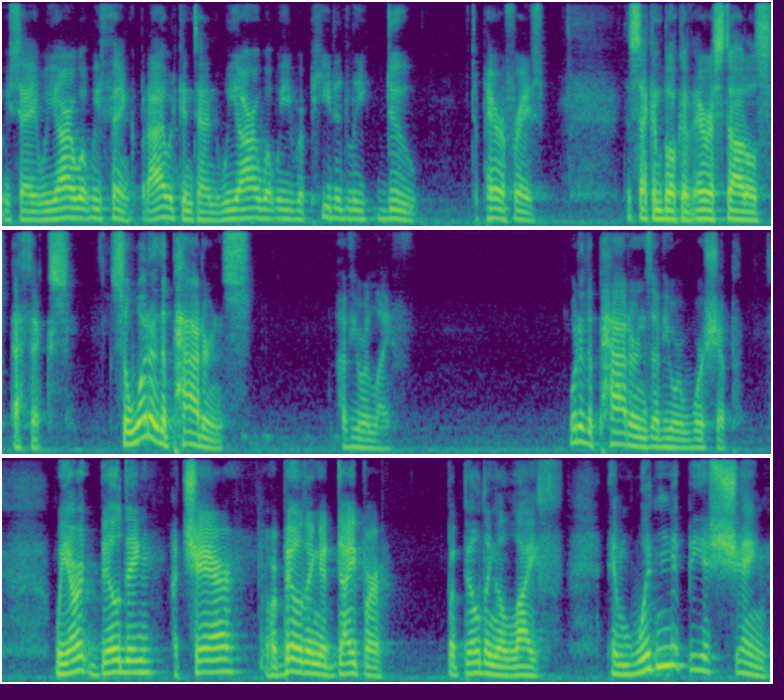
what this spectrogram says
We say, we are what we think, but I would contend we are what we repeatedly do, to paraphrase the second book of Aristotle's Ethics. So, what are the patterns of your life? What are the patterns of your worship? We aren't building a chair or building a diaper, but building a life. And wouldn't it be a shame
